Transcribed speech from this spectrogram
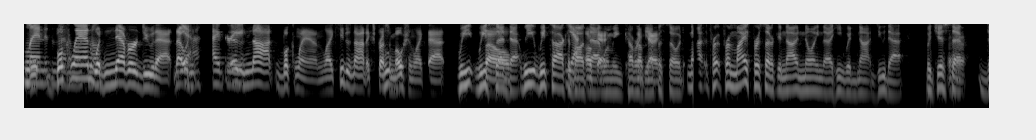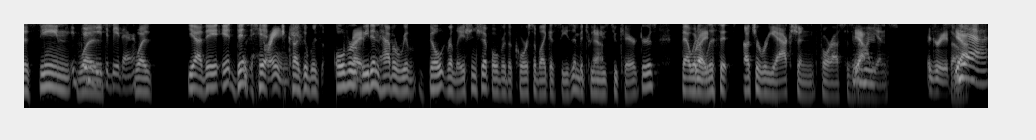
Lan isn't Bookland would never do that. That would yeah, I that is agree. not Bookland. Like he does not express emotion like that. We we So- said that we we talked Yes. about that when we covered the episode. Not fr- from my perspective, not knowing that he would not do that, but just Uh-huh. that the scene It was need to be there. was yeah they it didn't was hit strange. because it was over. Right. We didn't have a real built relationship over the course of like a season between Yeah. these two characters that would Right. elicit such a reaction for us as an Yeah. Audience. Agreed. So- Yeah. yeah.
